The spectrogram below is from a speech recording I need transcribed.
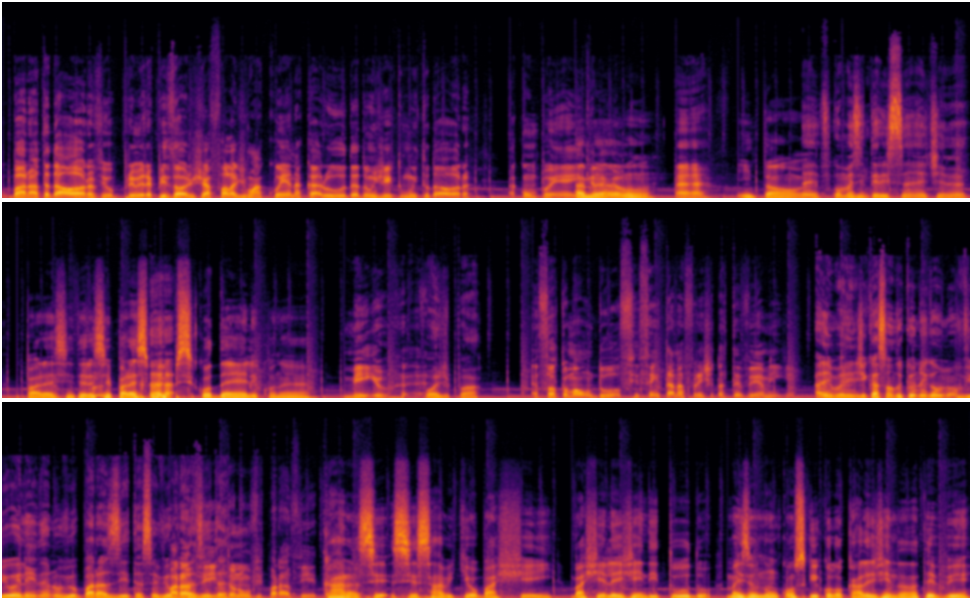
O barato é da hora, viu? O primeiro episódio já fala de maconha na caruda de um jeito muito da hora. Acompanha aí, É que é legal. mesmo? É, Então, É, ficou mais interessante, né? parece interessante, parece meio psicodélico, né? meio. Pode pá. É só tomar um doce e sentar na frente da TV, amiguinho. Aí, mano, indicação do que o negão não viu. Ele ainda não viu Parasita. Você viu Parasita, Parasita? eu não vi Parasita. Cara, você sabe que eu baixei, baixei legenda e tudo, mas eu não consegui colocar a legenda na TV.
